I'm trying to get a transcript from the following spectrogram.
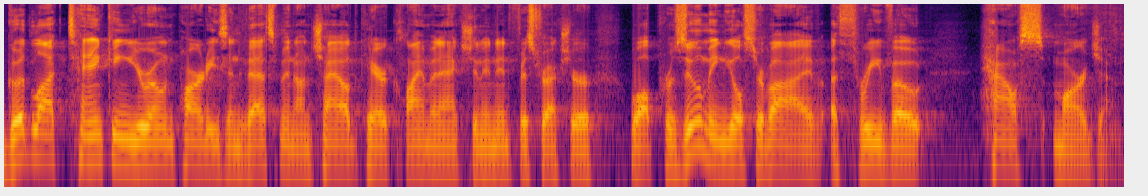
good luck tanking your own party's investment on childcare, climate action, and infrastructure while presuming you'll survive a three vote House margin.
